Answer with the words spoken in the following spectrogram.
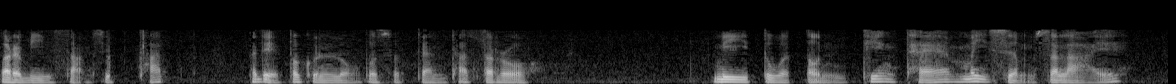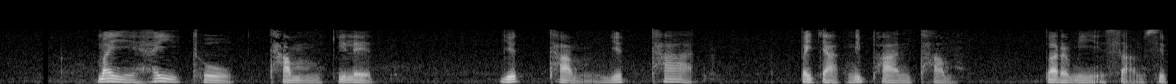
บารมีสามสิบทัศ พระเดชพระคุณหลวงปู่สดจันทัสโร มีตัวตนเที่ยงแท้ไม่เสื่อมสลาย ไม่ให้ถูกทำกิเลส ยึดธรรมยึดธาตุไปจากนิพพานธรรมบารมีสามสิบ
